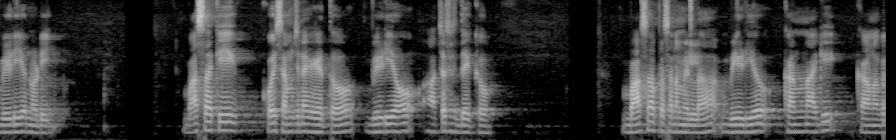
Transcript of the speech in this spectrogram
ವಿಡಿಯೋ ನೋಡಿ भाषा की कोई समझ नहीं है तो वीडियो अच्छे से देखो ಭಾಷಾ ಪ್ರಸನ್ನಮಿಲ್ಲ ವಿಡಿಯೋ ಕಣ್ಣಾಗಿ ಕಾಣುಗ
